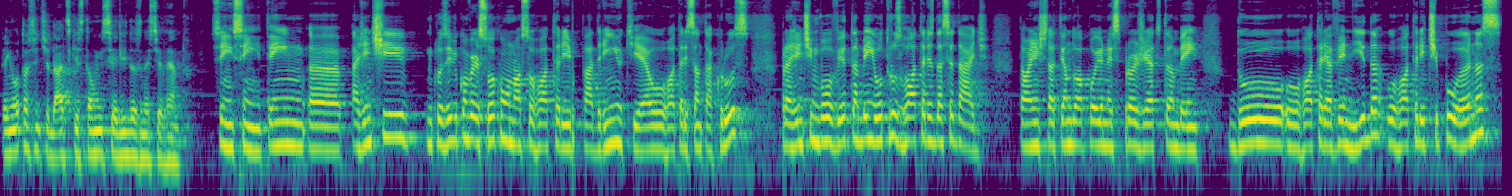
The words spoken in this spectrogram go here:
tem outras entidades que estão inseridas nesse evento. Sim, sim. Tem. Uh, a gente, inclusive, conversou com o nosso Rotary padrinho, que é o Rotary Santa Cruz, para a gente envolver também outros Rotaries da cidade. Então a gente está tendo apoio nesse projeto também do Rotary Avenida, o Rotary Tipuanas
